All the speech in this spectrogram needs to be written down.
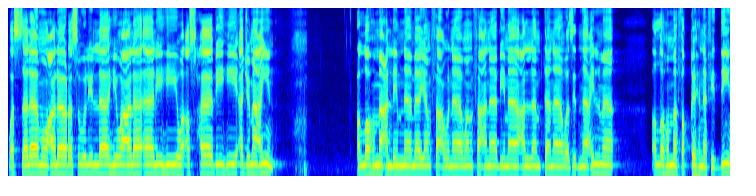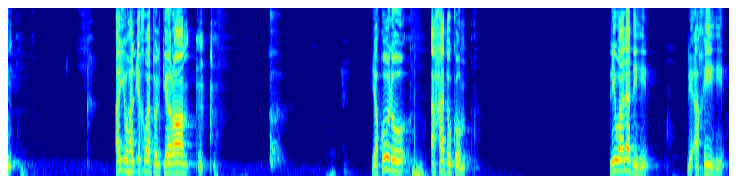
والسلام على رسول الله وعلى آله وأصحابه أجمعين. اللهم علمنا ما ينفعنا وانفعنا بما علمتنا وزدنا علما. اللهم فقهنا في الدين. أيها الإخوة الكرام يقول أحدكم لولده لأخيه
